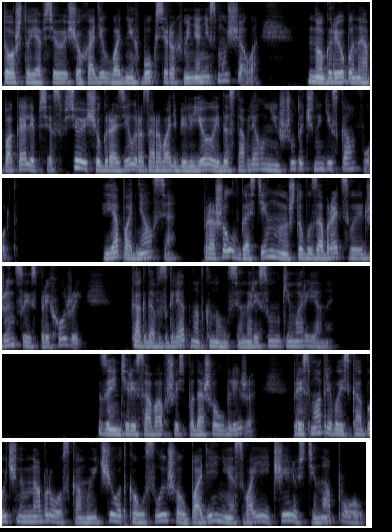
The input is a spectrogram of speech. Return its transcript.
То, что я все еще ходил в одних боксерах, меня не смущало — но грёбаный апокалипсис все еще грозил разорвать белье и доставлял нешуточный дискомфорт. Я поднялся, прошел в гостиную, чтобы забрать свои джинсы из прихожей, когда взгляд наткнулся на рисунки Марьяны. Заинтересовавшись, подошел ближе, присматриваясь к обычным наброскам и четко услышал падение своей челюсти на пол.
